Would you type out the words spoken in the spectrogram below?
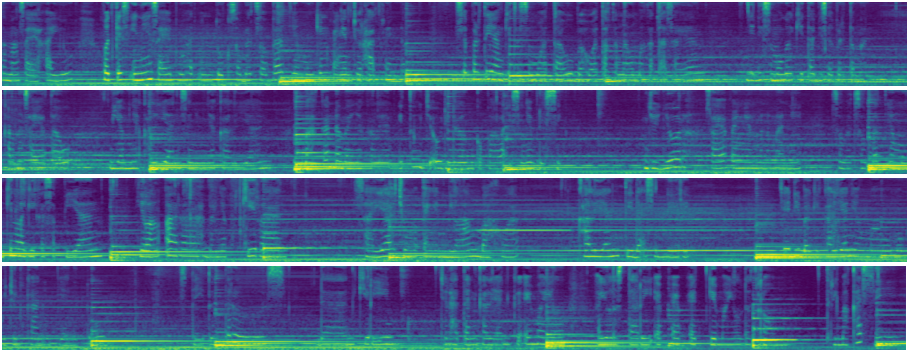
nama saya Ayu. Podcast ini saya buat untuk sobat-sobat yang mungkin pengen curhat random. Seperti yang kita semua tahu bahwa tak kenal maka tak sayang. Jadi semoga kita bisa berteman. Karena saya tahu diamnya kalian, senyumnya kalian, bahkan damainya kalian itu jauh di dalam kepala isinya berisik. Jujur, saya pengen menemani sobat-sobat yang mungkin lagi kesepian, pikiran. Saya cuma pengen bilang bahwa kalian tidak sendiri. Jadi bagi kalian yang mau mewujudkan impian itu, stay tune terus dan kirim curhatan kalian ke email ayulestari@gmail.com. Terima kasih.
